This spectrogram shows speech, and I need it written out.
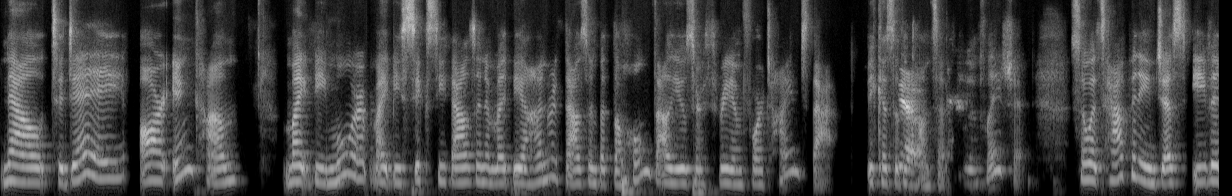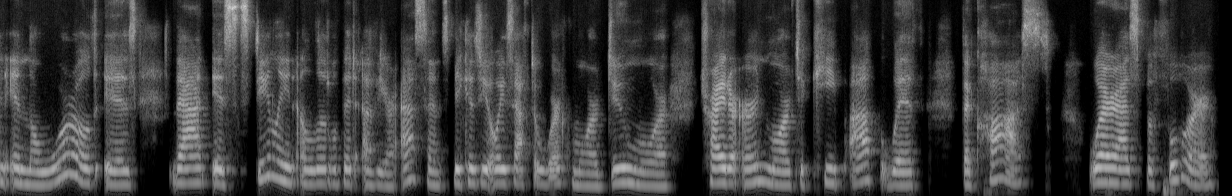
Now, today, our income might be more, it might be 60,000, it might be 100,000, but the home values are three and four times that because of Yeah. the concept of inflation. So, what's happening just even in the world is that is stealing a little bit of your essence because you always have to work more, do more, try to earn more to keep up with the costs. Whereas before,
